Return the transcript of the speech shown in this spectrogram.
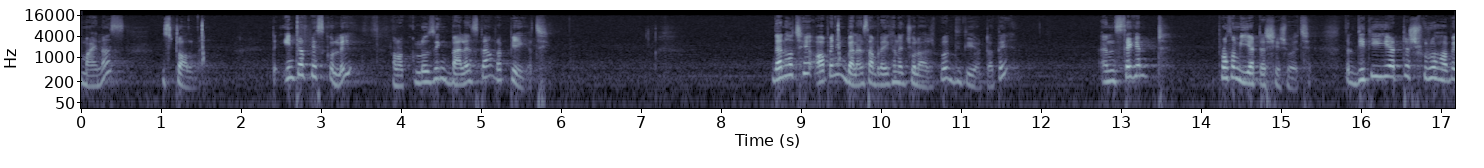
মাইনাস ইনস্টলমেন্ট তো ইন্টারফেস করলেই আমার ক্লোজিং ব্যালেন্সটা আমরা পেয়ে গেছি। দেন হচ্ছে ওপেনিং ব্যালেন্স আমরা এখানে চলে আসব দ্বিতীয়টাতে। অ্যান্ড সেকেন্ড প্রথম ইয়ারটা শেষ হয়েছে। তো দ্বিতীয় ইয়ারটা শুরু হবে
